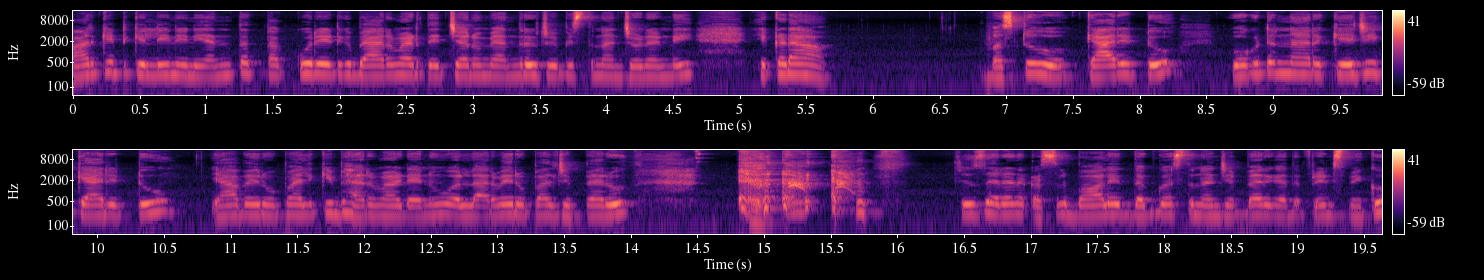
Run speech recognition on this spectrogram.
మార్కెట్కి వెళ్ళి నేను ఎంత తక్కువ రేటుకి బేరమాడి తెచ్చానో మీ అందరికి చూపిస్తున్నాను చూడండి. ఇక్కడ ఫస్ట్ క్యారెట్ ఒకటిన్నర కేజీ క్యారెట్ యాభై రూపాయలకి బేరం ఆడాను. వాళ్ళు అరవై రూపాయలు చెప్పారు. చూసారా? నాకు అసలు బాగాలేదు దగ్గు వస్తుందని చెప్పారు కదా ఫ్రెండ్స్ మీకు.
